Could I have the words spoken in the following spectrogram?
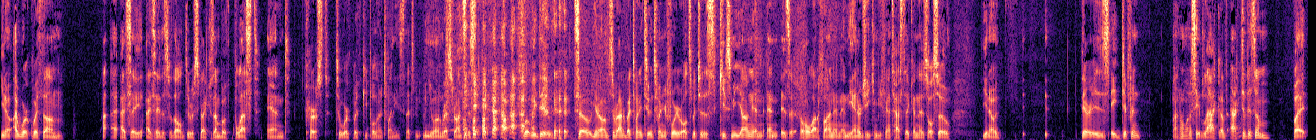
you know, I work with. Um, I, I say I say this with all due respect because I'm both blessed and cursed to work with people in their 20s. That's when you own restaurants. This is what we do. So, you know, I'm surrounded by 22 and 24 year olds, which is keeps me young and, and is a, a whole lot of fun. And, and the energy can be fantastic. And there's also, you know, there is a different, I don't want to say lack of activism, but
